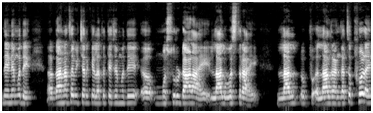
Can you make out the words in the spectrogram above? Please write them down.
देण्यामध्ये दानाचा विचार केला तर त्याच्यामध्ये मसूर डाळ आहे लाल वस्त्र आहे लाल फ- लाल रंगाचं फळ आहे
